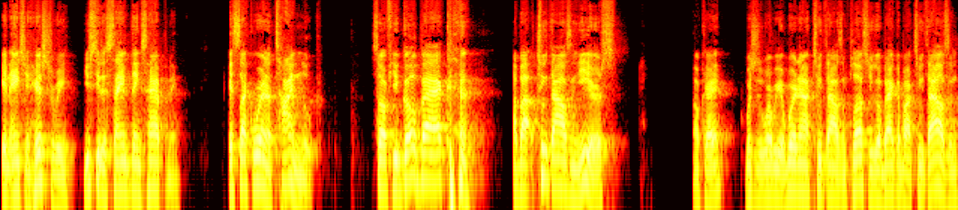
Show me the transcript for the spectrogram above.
in ancient history, you see the same things happening. It's like we're in a time loop. So if you go back about 2000 years, okay, which is where we are, we're now 2000 plus, you go back about 2000,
